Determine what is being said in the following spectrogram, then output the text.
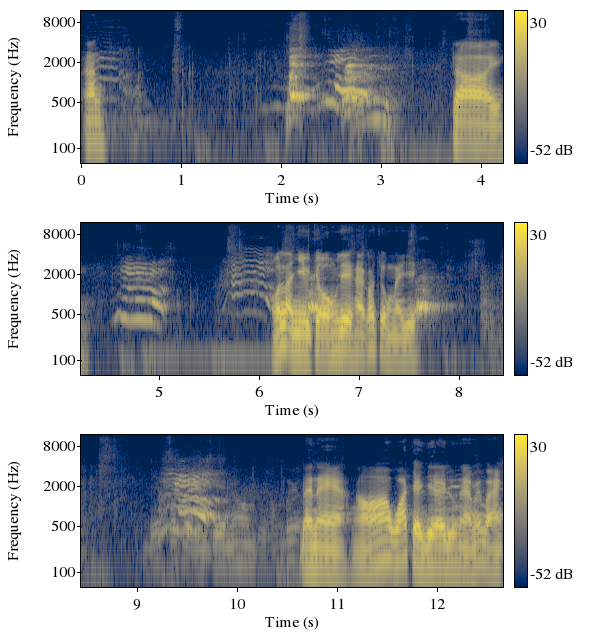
Anh. Rồi. Ủa là nhiều chuồng gì hay có chuồng này gì? Đây nè nó quá trời dê luôn nè mấy bạn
